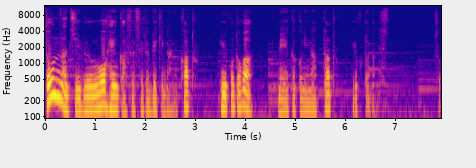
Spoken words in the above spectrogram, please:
どんな自分を変化させるべきなのかということが明確になったということなんです。そう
